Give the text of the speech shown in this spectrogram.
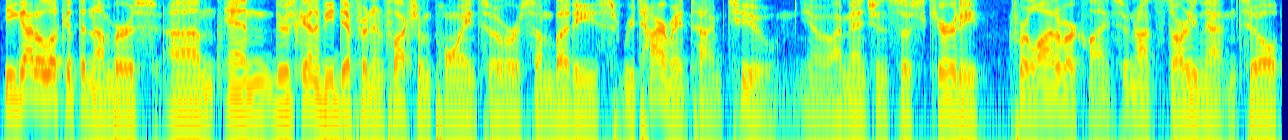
you got to look at the numbers, um, and there's going to be different inflection points over somebody's retirement time too. You know, I mentioned Social Security for a lot of our clients, they're not starting that until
